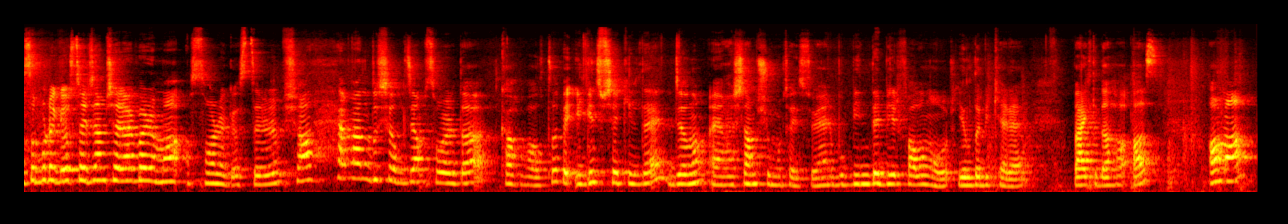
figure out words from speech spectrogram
Aslında burada göstereceğim şeyler var ama sonra gösteririm. Şu an hemen duş alacağım sonra da kahvaltı ve ilginç bir şekilde canım e, haşlanmış yumurta istiyor. Yani bu binde bir falan olur. Yılda bir kere. Belki daha az. Ama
